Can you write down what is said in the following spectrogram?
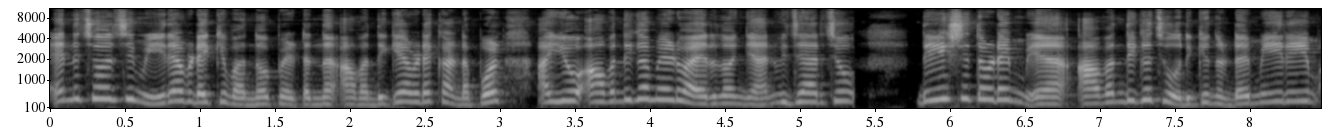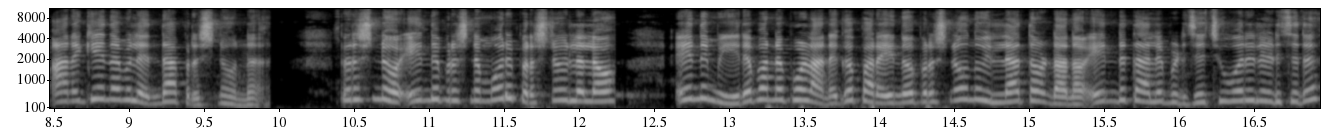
എന്ന് ചോദിച്ച് മീര അവിടേക്ക് വന്നോ. പെട്ടെന്ന് അവന്തിക അവിടെ കണ്ടപ്പോൾ അയ്യോ അവന്തിക മേടുമായിരുന്നോ ഞാൻ വിചാരിച്ചു. ദേഷ്യത്തോടെ അവന്തിക ചോദിക്കുന്നുണ്ട് മീരയും അനഘയും തമ്മിൽ എന്താ പ്രശ്നമെന്ന്? പ്രശ്നോ? എന്ത് പ്രശ്നം? ഒരു പ്രശ്നമില്ലല്ലോ എന്ന് മീര പറഞ്ഞപ്പോൾ അനഘ പറയുന്നു പ്രശ്നമൊന്നും ഇല്ലാത്തോണ്ടാണോ? എന്റെ തല പിടിച്ച് ചുവരിലിടിച്ചത്?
